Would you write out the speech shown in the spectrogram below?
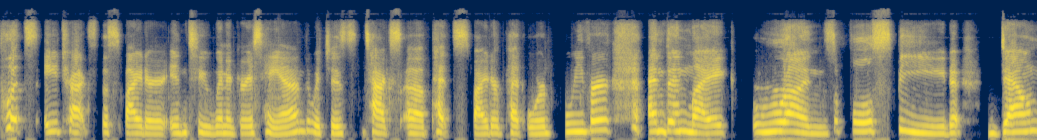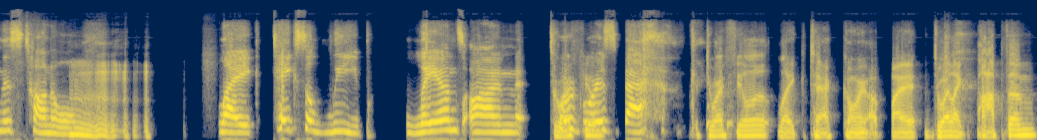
puts Atrax the spider into Winnegar's hand, which is Tack's uh, pet spider, pet orb weaver, and then like runs full speed down this tunnel, like takes a leap, lands on Do Torgor's back. Do I feel like tack going up my? Do I like pop them?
